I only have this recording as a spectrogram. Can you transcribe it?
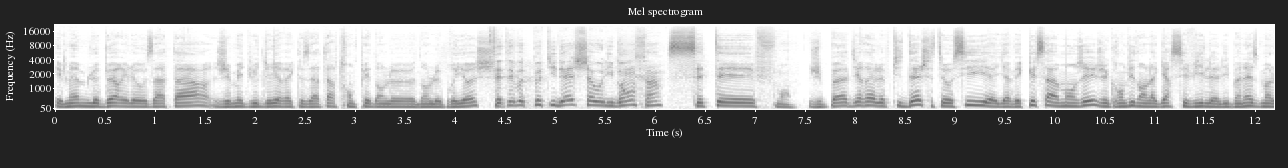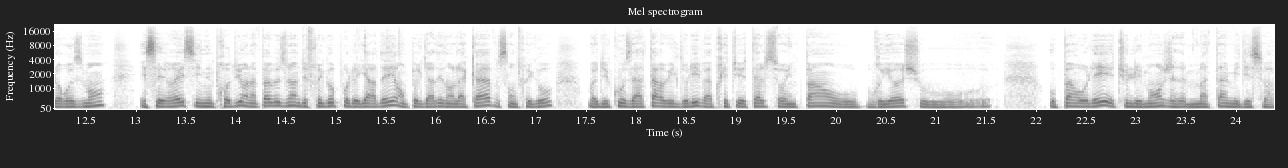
Et même le beurre, il est au za'atar. Je mets de l'huile d'olive avec le za'atar trempé dans le, dans le brioche. C'était votre petit-déj, ça, au Liban, ça? C'était, bon, je ne vais pas dire le petit-déj, c'était aussi, il n'y avait que ça à manger. J'ai grandi dans la guerre civile libanaise, malheureusement. Et c'est vrai, c'est un produit, on n'a pas besoin de frigo pour le garder. On peut le garder dans la cave, sans frigo. Moi, du coup, za'atar, huile d'olive, après tu étales sur une pain ou brioche ou au pain au lait et tu les manges matin, midi, soir.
